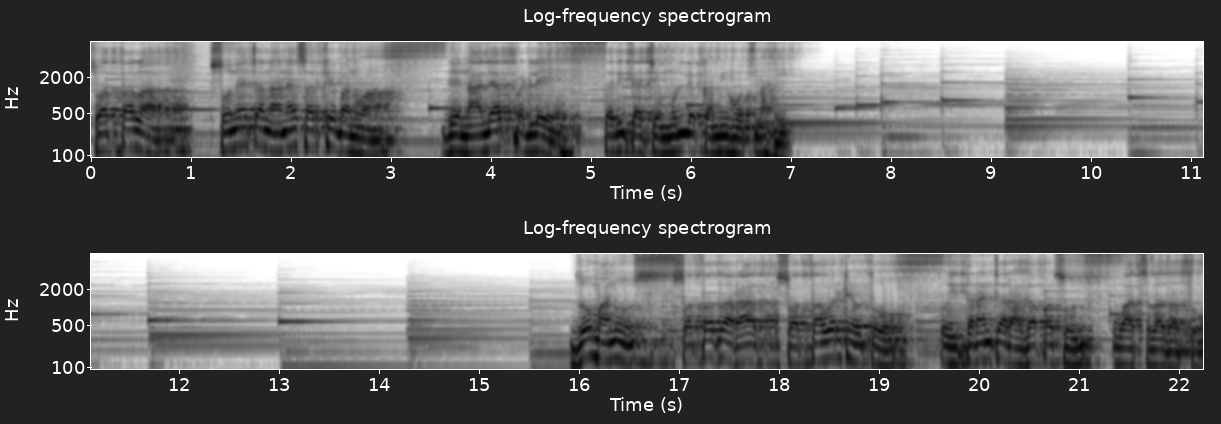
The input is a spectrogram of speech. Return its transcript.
स्वतःला सोन्याच्या नाण्यासारखे बनवा. जे नाल्यात पडले तरी त्याचे मूल्य कमी होत नाही. जो माणूस स्वतःचा राग स्वतःवर ठेवतो तो इतरांच्या रागापासून वाचला जातो.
